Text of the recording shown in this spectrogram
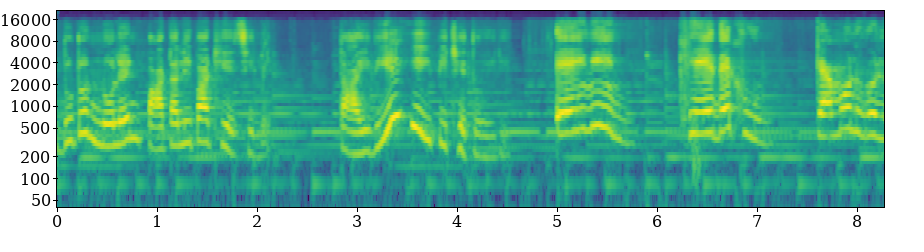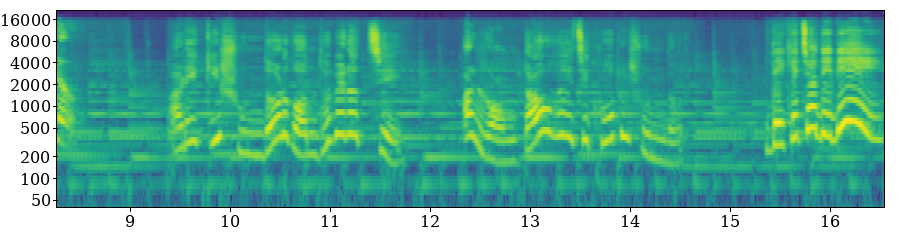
দুটো নলেন পাটালি পাঠিয়েছিল তাই দিয়ে এই পিঠে তৈরি। এই নিন খেয়ে দেখুন কেমন হলো। আরে কি সুন্দর গন্ধ বেরোচ্ছে। আর রংটাও হয়েছে খুবই সুন্দর। দেখেছ দিদি?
